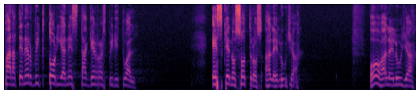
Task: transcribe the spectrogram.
para tener victoria en esta guerra espiritual es que nosotros, aleluya, oh aleluya,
